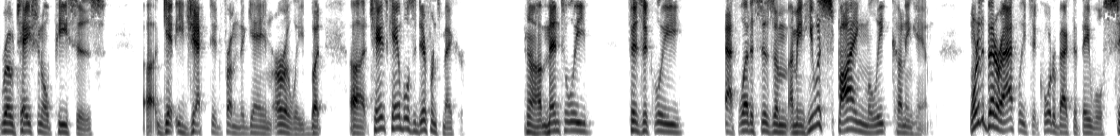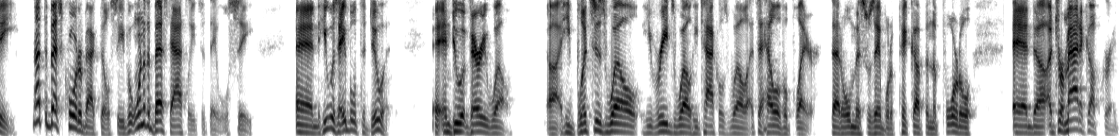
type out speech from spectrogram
rotational pieces uh, get ejected from the game early. But uh, Chance Campbell's a difference maker, uh, mentally, physically, athleticism. I mean, he was spying Malik Cunningham, one of the better athletes at quarterback that they will see. Not the best quarterback they'll see, but one of the best athletes that they will see. And he was able to do it and do it very well. Uh, he blitzes well, he reads well, he tackles well. It's a hell of a player that Ole Miss was able to pick up in the portal, and uh, a dramatic upgrade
